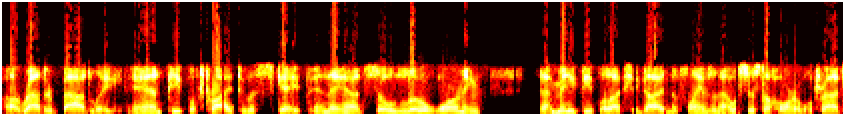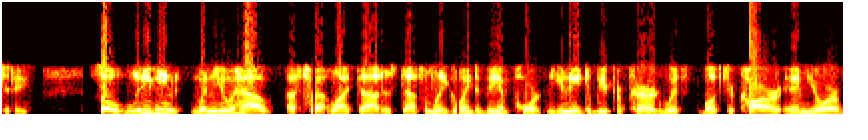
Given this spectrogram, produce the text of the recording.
uh, rather badly, and people tried to escape, and they had so little warning that many people actually died in the flames, and that was just a horrible tragedy. So leaving when you have a threat like that is definitely going to be important. You need to be prepared with both your car and your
